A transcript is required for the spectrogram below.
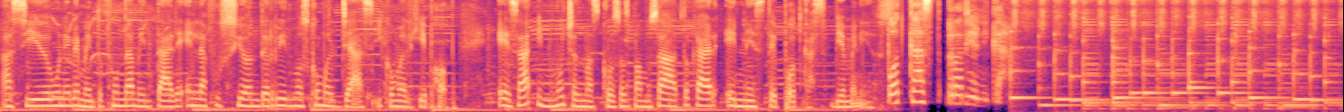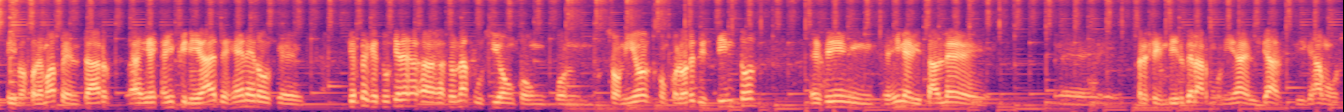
ha sido un elemento fundamental en la fusión de ritmos como el jazz y como el hip hop. Esa y muchas más cosas vamos a tocar en este podcast. Bienvenidos. Podcast Radiónica. Si nos ponemos a pensar, hay, infinidad de géneros que siempre que tú quieres hacer una fusión con, sonidos, con colores distintos, es, es inevitable prescindir de la armonía del jazz, digamos.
